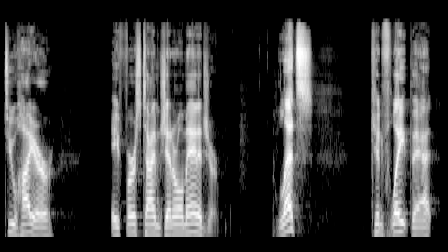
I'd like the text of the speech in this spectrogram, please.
to hire a first time general manager. Let's conflate that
